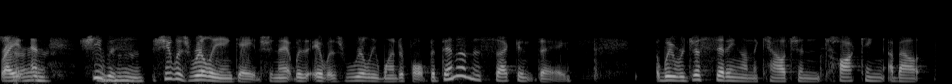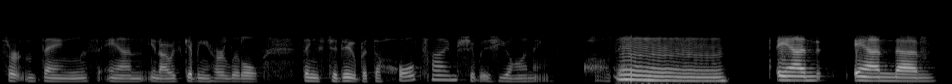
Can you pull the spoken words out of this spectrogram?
right? Sure. And she Mhm. was she was really engaged, and it was it was really wonderful. But then on the second day, we were just sitting on the couch and talking about certain things, and you know I was giving her little things to do, but the whole time she was yawning all day Mm. and and um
